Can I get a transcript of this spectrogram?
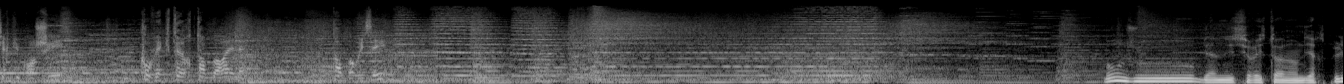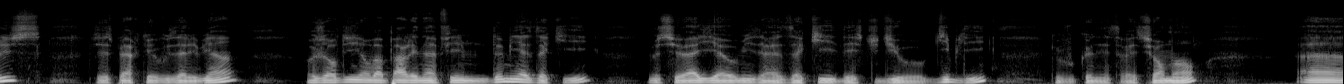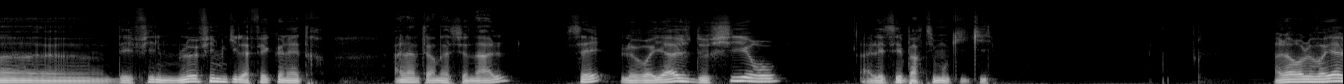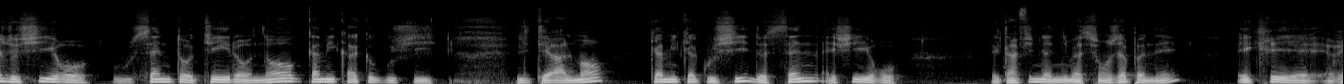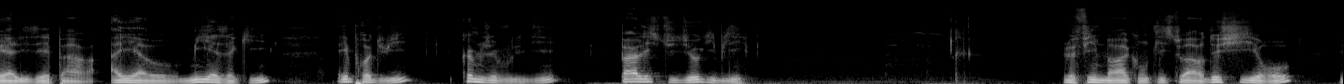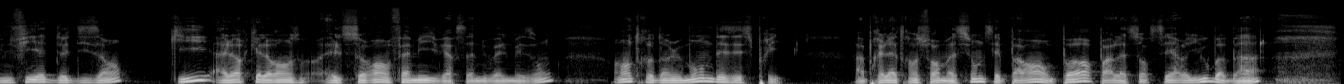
circuit branché, convecteur temporel temporisé. Bonjour, bienvenue sur Histoire d'en dire plus. J'espère que vous allez bien. Aujourd'hui, on va parler d'un film de Miyazaki, Monsieur Hayao Miyazaki des studios Ghibli, que vous connaîtrez sûrement. Un des films, le film qu'il a fait connaître à l'international, c'est Le voyage de Chihiro. Allez, c'est parti mon kiki. Alors, le voyage de Chihiro, ou Sento Chihiro no Kamikakushi, littéralement Kamikakushi de Sen et Chihiro, est un film d'animation japonais, écrit et réalisé par Hayao Miyazaki, et produit, comme je vous l'ai dit, par les studios Ghibli. Le film raconte l'histoire de Chihiro, une fillette de 10 ans, qui, alors qu'elle se rend en famille vers sa nouvelle maison, entre dans le monde des esprits. Après la transformation de ses parents en porc par la sorcière Yubaba,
